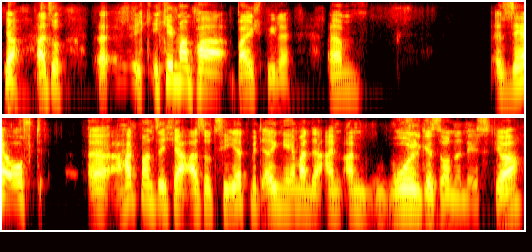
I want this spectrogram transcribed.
Ja, also ich, ich gebe mal ein paar Beispiele. Ähm, sehr oft hat man sich ja assoziiert mit irgendjemandem, der einem, einem wohlgesonnen ist, ja.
